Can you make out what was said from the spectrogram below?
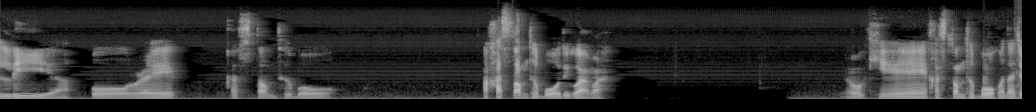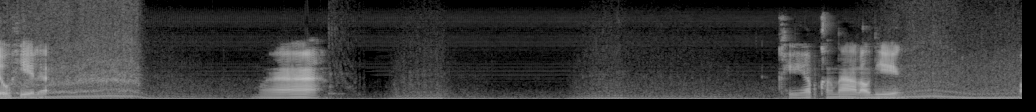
ลลี่อะโปรเรกคัสตอมเทอร์โบอะคัสตอมเทอร์โบดีกว่ามา โอเคคัสตอมเทอร์โบก็น่าจะโอเคแล้ว มาโอเคครับ ข้างหน้าเรานี่เอง ไป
